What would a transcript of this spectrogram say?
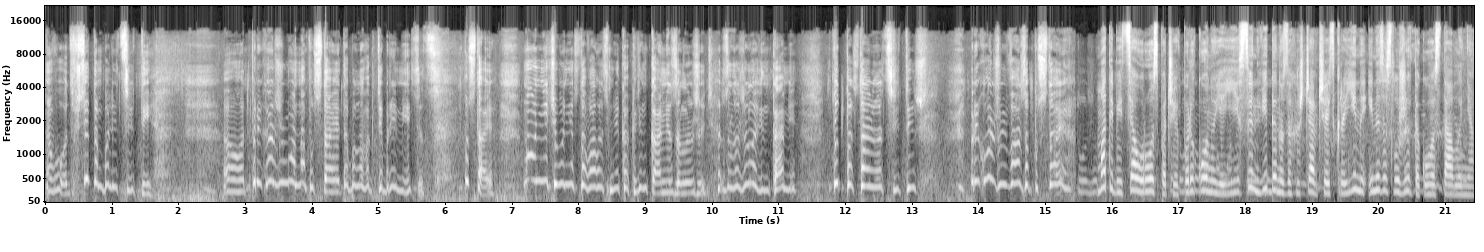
Вот. Все там были цветы. Вот. Прихожу, она пустая. Это было в октябре месяц. Пустая. Ну, ничего не оставалось мне, как венками заложить. Заложила венками. Тут поставила цветы. ж. Прихожу, и ваза пустая. Мати бійця у розпачі. Переконує, її син віддано захищав честь країни і не заслужив такого ставлення.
